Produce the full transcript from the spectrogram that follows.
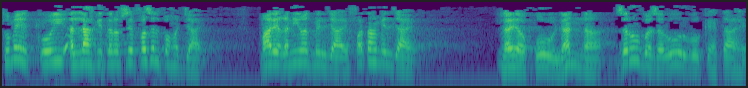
تمہیں کوئی اللہ کی طرف سے فضل پہنچ جائے مارے غنیمت مل جائے، فتح مل جائے۔ لَيَقُولَنَّ ضرور بضرور وہ کہتا ہے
